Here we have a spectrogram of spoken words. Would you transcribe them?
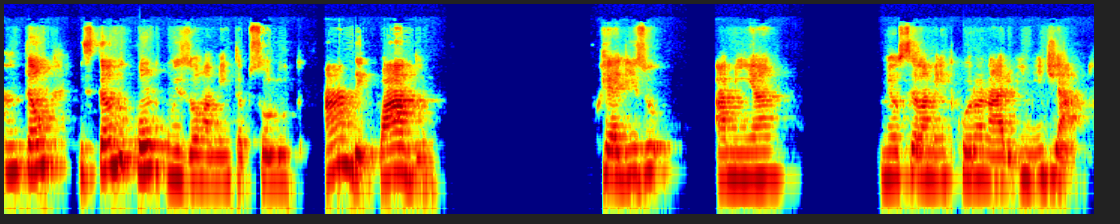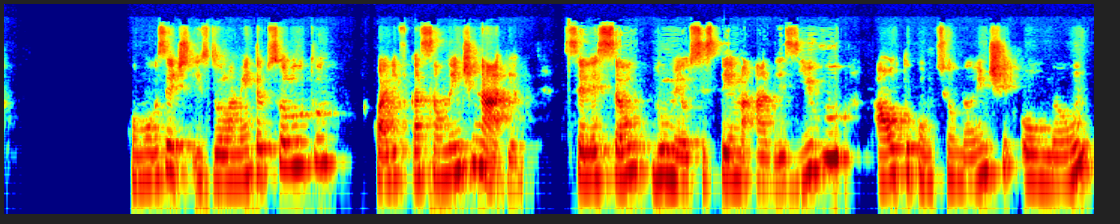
Então, estando com um isolamento absoluto adequado, realizo a minha meu selamento coronário imediato. Como você disse, isolamento absoluto, qualificação dentinária, seleção do meu sistema adesivo, autocondicionante ou não.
